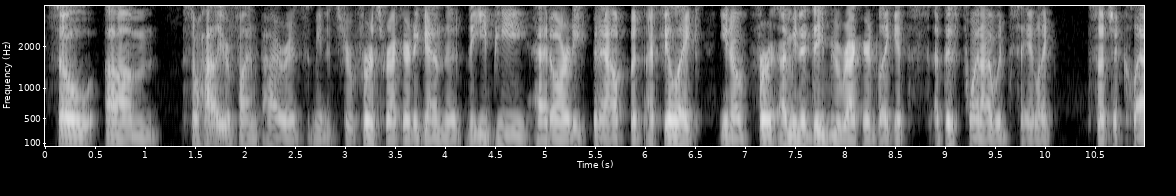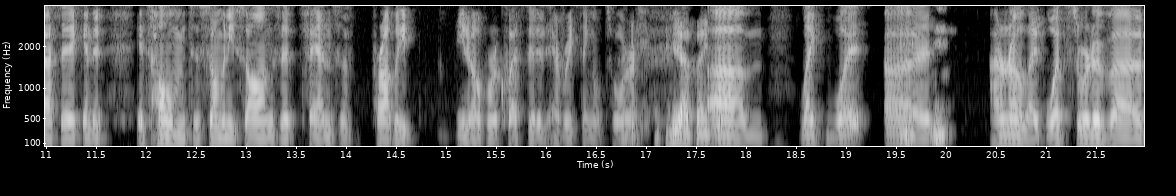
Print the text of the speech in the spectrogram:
So um so highly refined pirates i mean it's your first record again the, the ep had already been out but i feel like you know for i mean a debut record like it's at this point i would say like such a classic and it it's home to so many songs that fans have probably you know requested at every single tour yeah thank you um like what uh i don't know like what sort of uh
